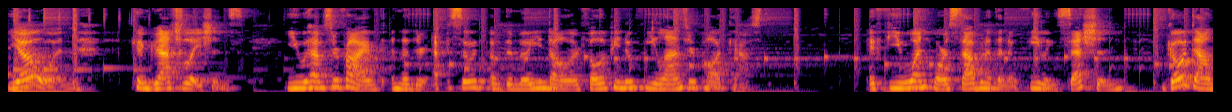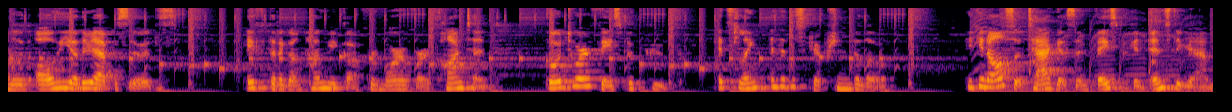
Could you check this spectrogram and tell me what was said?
Yo! Congratulations! You have survived another episode of the Million Dollar Filipino Freelancer Podcast. If you want more Sabunutan ng Feeling session, go download all the other episodes. If talagang hungry ka for more of our content, go to our Facebook group. It's linked in the description below. You can also tag us on Facebook and Instagram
